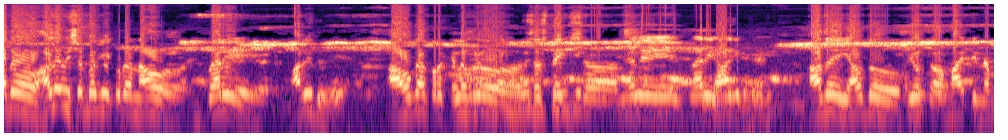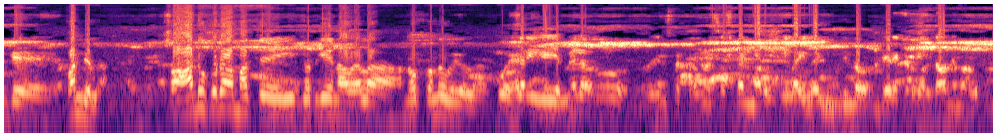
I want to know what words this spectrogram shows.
ಅದು ಹಳೆ ವಿಷಯ ಬಗ್ಗೆ ಕೂಡ ನಾವು ಎನ್ಕ್ವೈರಿ ಮಾಡಿದ್ವಿ. ಅವಾಗ ಕೂಡ ಕೆಲವರು ಸಸ್ಪೆಕ್ಟ್ ಮೇಲೆ ಎನ್ಕ್ವೈರಿ ಆಗಿದೆ ಆದರೆ ಯಾವುದು ಉಪಯುಕ್ತ ಮಾಹಿತಿ ನಮಗೆ ಬಂದಿಲ್ಲ. ಸೊ ಅದು ಕೂಡ ಮತ್ತೆ ಈ ಜೊತೆಗೆ ನಾವೆಲ್ಲ ನೋಡ್ಕೊಂಡು ಎಂ ಎಲ್ ಅವರು ಇನ್ಸ್ಪೆಕ್ಟರ್ ಸಸ್ಪೆಂಡ್ ಮಾಡೋದಿಲ್ಲ ಇಲ್ಲ ಇಲ್ಲಿಂದ ಅವ್ರು ಬೇರೆ ಕಡೆ ವರ್ಗಾವಣೆ ಮಾಡಬೇಕು ಮಾಡ್ತಾರೆ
